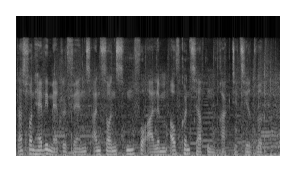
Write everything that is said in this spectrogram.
das von Heavy Metal Fans ansonsten vor allem auf Konzerten praktiziert wird.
